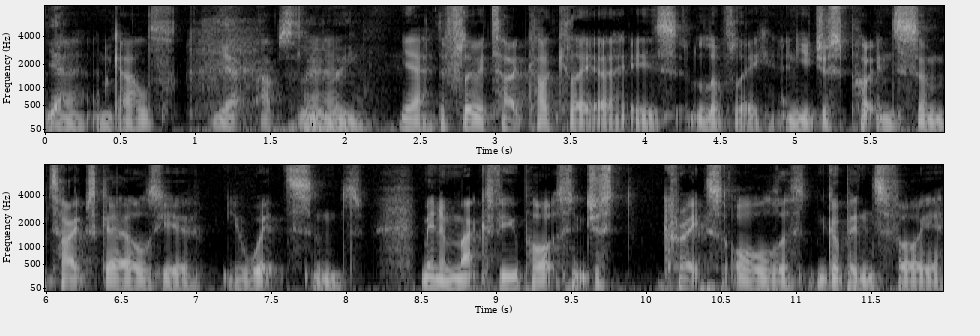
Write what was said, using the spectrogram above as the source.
Yeah. uh, and gals. yeah, absolutely. Um, yeah, the fluid type calculator is lovely, and you just put in some type scales, your your widths and min and max viewports, and it just creates all the gubbins for you.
